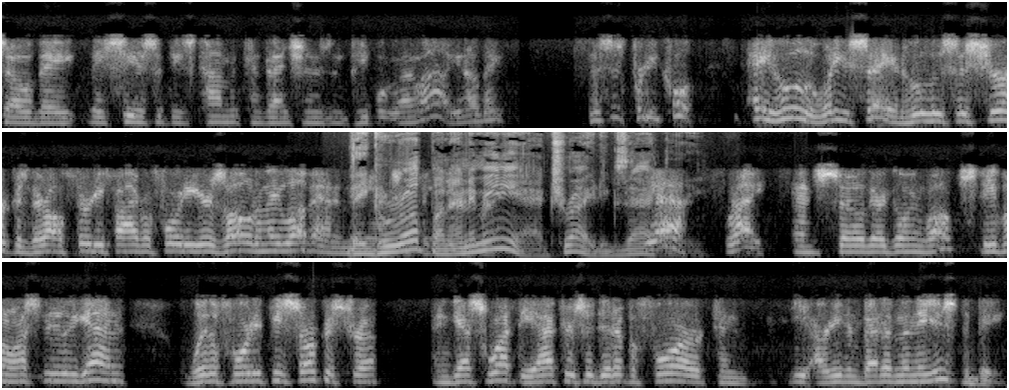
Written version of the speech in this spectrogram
so they they see us at these comic conventions, and people going, "Wow, you know, they this is pretty cool." Hey, Hulu, what do you say? And Hulu says, "Sure," because they're all 35 or 40 years old and they love anime. They grew up on Animaniacs, right? Exactly. Yeah, right. And so they're going, "Well, Steven wants to do it again with a 40-piece orchestra." And guess what? The actors who did it before can are even better than they used to be.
